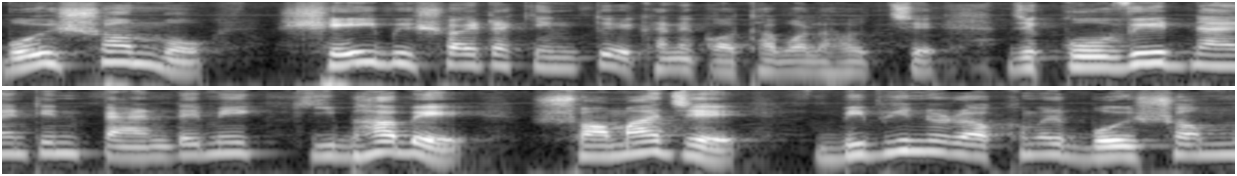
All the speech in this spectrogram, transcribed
বৈষম্য, সেই বিষয়টা কিন্তু এখানে কথা বলা হচ্ছে যে কোভিড নাইন্টিন প্যান্ডেমিক কীভাবে সমাজে বিভিন্ন রকমের বৈষম্য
